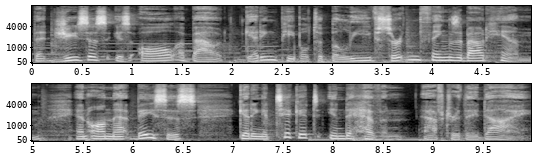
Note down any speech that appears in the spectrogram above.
that Jesus is all about getting people to believe certain things about Him, and on that basis, getting a ticket into heaven after they die.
